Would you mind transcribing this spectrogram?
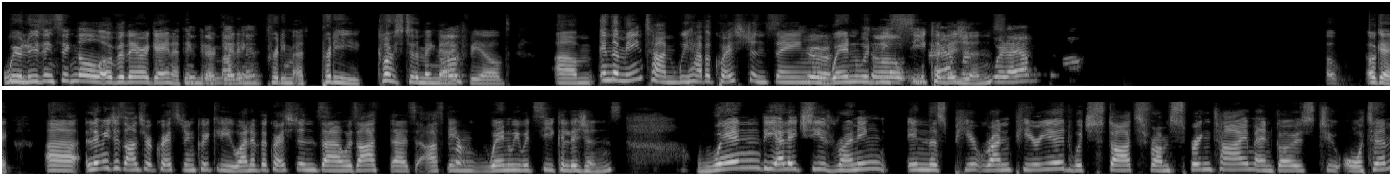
We're losing signal over there again. I think they're the getting pretty much pretty close to the magnetic oh. field. Um, in the meantime, we have a question saying, sure. when would so we see where collisions? where I am. Oh, okay. Uh, let me just answer a question quickly. One of the questions uh, was asked uh, asking sure. when we would see collisions when the LHC is running in this per run period, which starts from springtime and goes to autumn,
